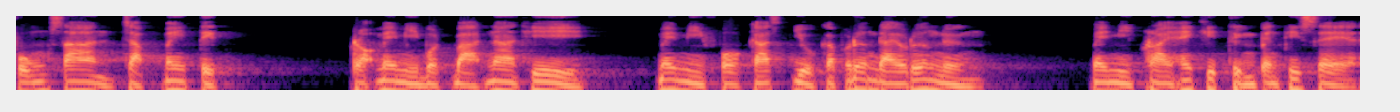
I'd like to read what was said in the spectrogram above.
ฟุ้งซ่านจับไม่ติด เพราะไม่มีบทบาทหน้าที่ ไม่มีโฟกัสอยู่กับเรื่องใดเรื่องหนึ่ง ไม่มีใครให้คิดถึงเป็นพิเศษ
